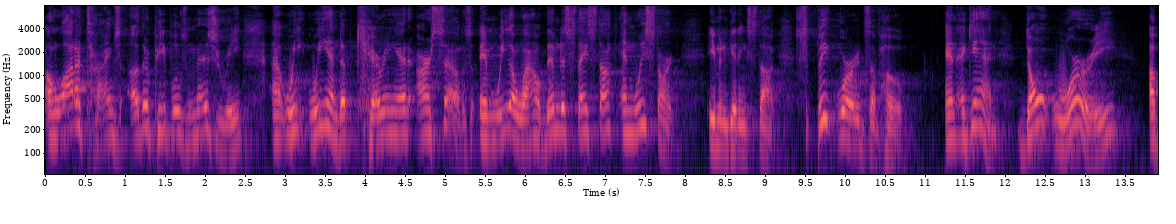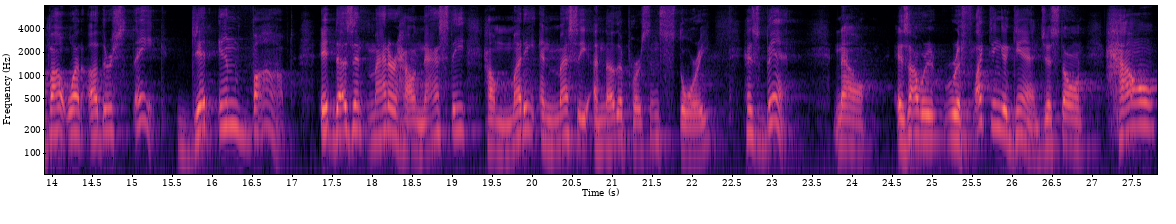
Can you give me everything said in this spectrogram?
A lot of times, other people's misery, uh, we, we end up carrying it ourselves and we allow them to stay stuck and we start even getting stuck. Speak words of hope. And again, don't worry about what others think, get involved. It doesn't matter how nasty, how muddy, and messy another person's story has been. Now, as I was reflecting again just on how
